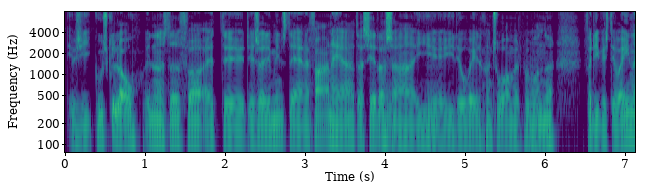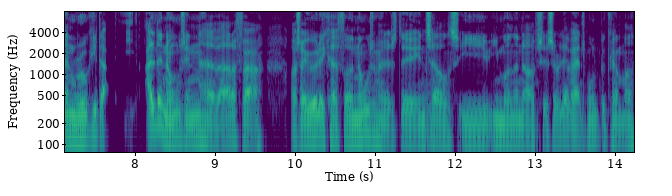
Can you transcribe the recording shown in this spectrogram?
det vil sige, gudskelov et eller andet sted for, at øh, det er så i det mindste er en erfaren herre, der sætter sig i, i det ovale kontor om et par måneder. Fordi hvis det var en eller anden rookie, der aldrig nogensinde havde været der før, og så i øvrigt ikke havde fået nogen som helst øh, intels i, i månederne op til, så ville jeg være en smule bekymret.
